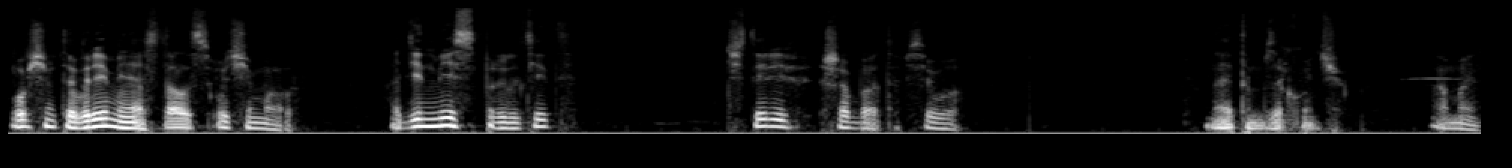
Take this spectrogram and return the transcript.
В общем-то, времени осталось очень мало. Один месяц прилетит четыре шаббата всего. На этом закончу. Аминь.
